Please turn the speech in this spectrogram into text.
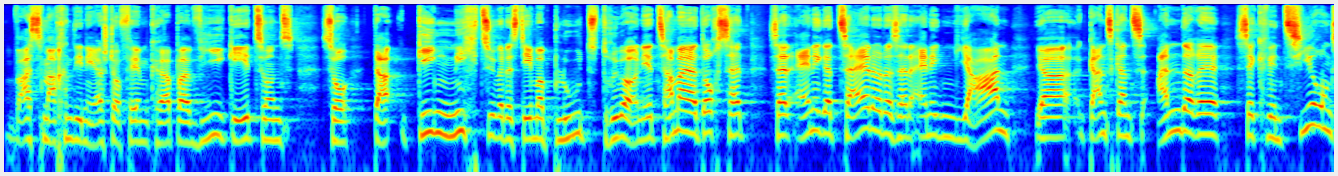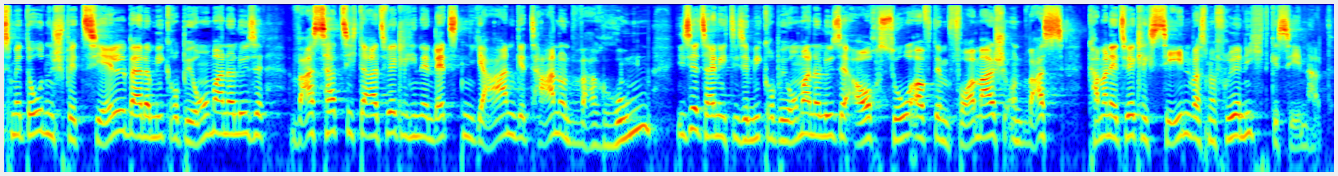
was machen die Nährstoffe im Körper, wie geht's uns, so, da ging nichts über das Thema Blut drüber. Und jetzt haben wir ja doch seit, seit einiger Zeit oder seit einigen Jahren ja ganz, ganz andere Sequenzierungsmethoden, speziell bei der Mikrobiomanalyse. Was hat sich da jetzt wirklich in den letzten Jahren getan und warum ist jetzt eigentlich diese Mikrobiomanalyse auch so auf dem Vormarsch und was kann man jetzt wirklich sehen, was man früher nicht gesehen hat?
